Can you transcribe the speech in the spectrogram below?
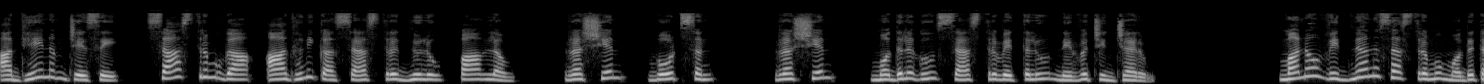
అధ్యయనం చేసే శాస్త్రముగా ఆధునిక శాస్త్రజ్ఞులు పావ్లవ్ రష్యన్ వోట్సన్ రష్యన్ మొదలగు శాస్త్రవేత్తలు నిర్వచించారు. మనోవిజ్ఞాన శాస్త్రము మొదట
